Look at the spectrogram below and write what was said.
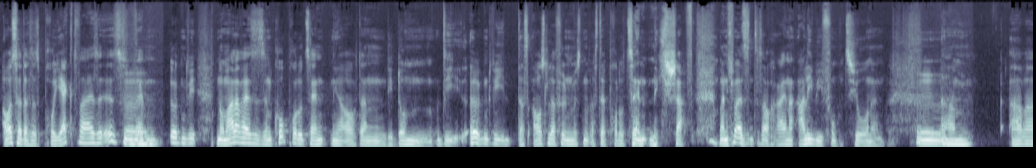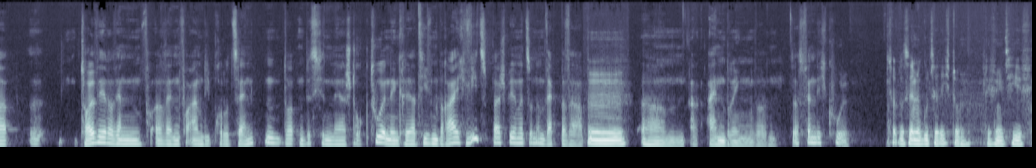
außer dass es projektweise ist. Wenn irgendwie normalerweise sind Co-Produzenten ja auch dann die Dummen, die irgendwie das auslöffeln müssen, was der Produzent nicht schafft. Manchmal sind das auch reine Alibi-Funktionen. Ähm, aber toll wäre, wenn, wenn vor allem die Produzenten dort ein bisschen mehr Struktur in den kreativen Bereich, wie zum Beispiel mit so einem Wettbewerb, ähm, einbringen würden. Das fände ich cool. Ich glaube, das wäre eine gute Richtung, definitiv.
